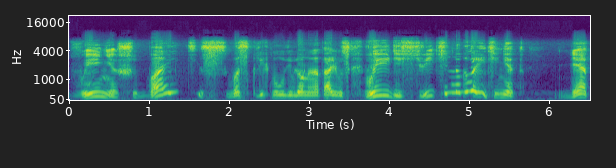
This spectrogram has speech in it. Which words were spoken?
«Вы не ошибаетесь?» — воскликнул удивленный нотариус. «Вы действительно говорите нет?» «Нет»,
